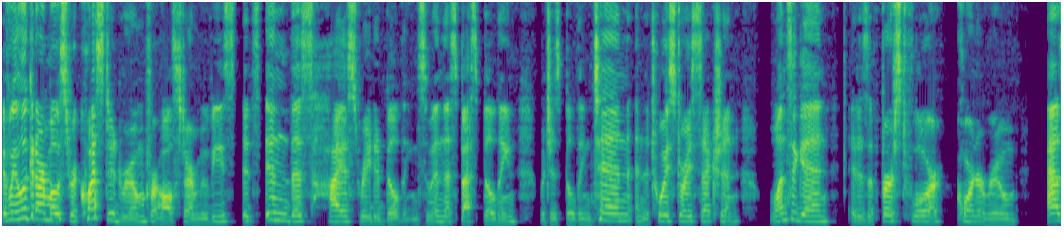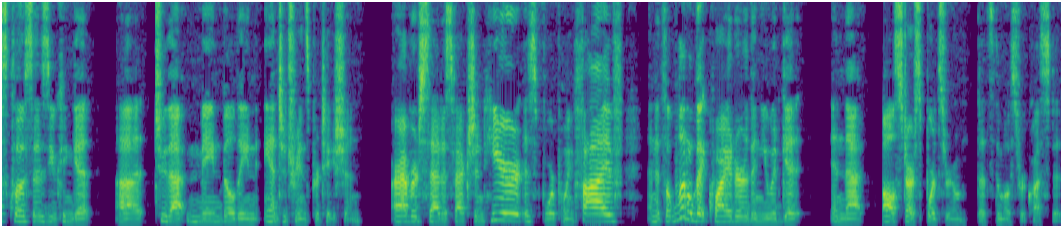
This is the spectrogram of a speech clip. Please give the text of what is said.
If we look at our most requested room for All Star movies, it's in this highest rated building. So in this best building, which is building 10 and the Toy Story section, once again, it is a first floor corner room, as close as you can get uh, to that main building and to transportation. Our average satisfaction here is 4.5, and it's a little bit quieter than you would get in that All Star sports room that's the most requested.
